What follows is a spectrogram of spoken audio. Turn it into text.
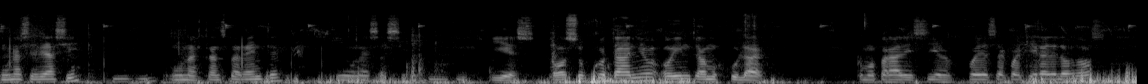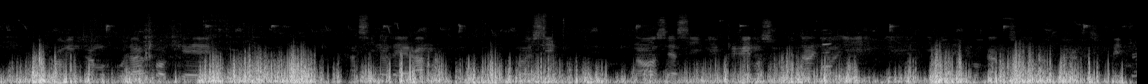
una se ve así, una es transparente y una es así. Y es o subcutáneo o intramuscular. Como para decir, puede ser cualquiera de los dos. O intramuscular porque así no erramos. Por decir, ¿no? O sea, si queremos y, y, y nos equivocamos en el su pecho.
